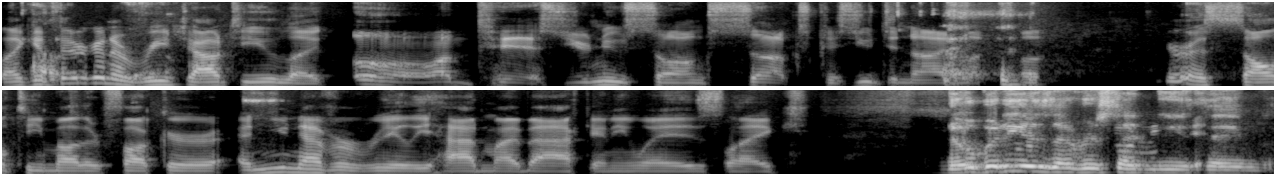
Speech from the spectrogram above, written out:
like if Uh, they're going to reach out to you like oh i'm pissed your new song sucks because you denied my post," you're a salty motherfucker and you never really had my back anyways like Nobody has ever said anything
